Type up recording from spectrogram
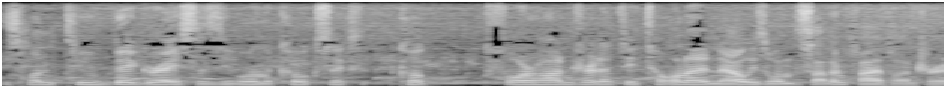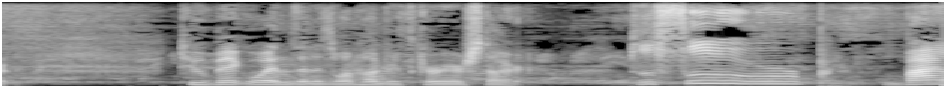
He's won two big races. He won the Coke six, Coke 400 at Daytona, and now he's won the Southern 500. Two big wins in his 100th career start. Soup. Bye.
